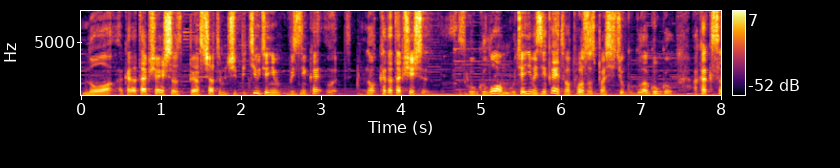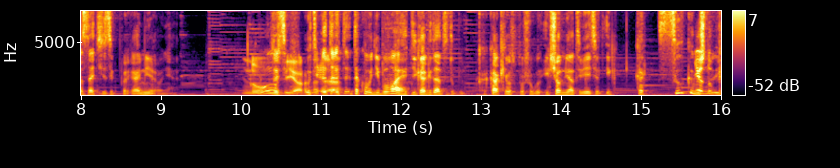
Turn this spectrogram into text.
но когда ты общаешься например, с чатом GPT, у тебя не возникает... Но когда ты общаешься с Гуглом, у тебя не возникает вопроса спросить у Гугла, Google, а как создать язык программирования? Ну, То есть, верно, да. это, это, такого не бывает никогда. Ты такой, как я его спрошу, и что мне ответит? И как ссылками, не, что ну, ли?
